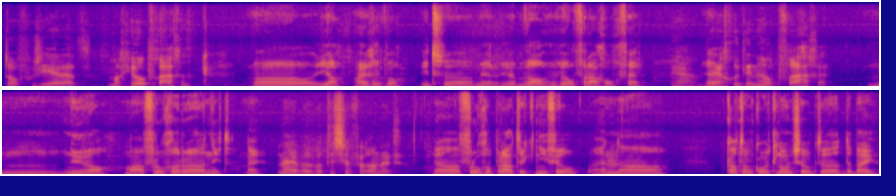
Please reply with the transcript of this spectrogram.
Tof, hoe zie jij dat? Mag je hulp vragen? Eh, ja, eigenlijk wel. Iets eh, meer. Wel hulpvragen ongeveer. Ja. Ben Ja. je goed in hulp vragen? Mm, nu wel, maar vroeger eh, niet. Nee. Nee, wat, wat is er veranderd? Ja, vroeger praatte ik niet veel. En Hm. eh, ik had een kort lunch ook erbij.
